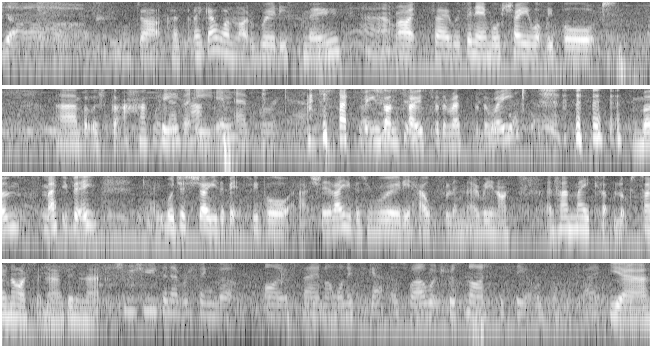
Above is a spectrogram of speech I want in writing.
dark. More dark colours, but they go on like really smooth. Yeah, right, so we've been in. We'll show you what we bought. Um, but we've got a happy, We're never happy eating ever again. beans on toast for the rest of the week, month maybe. Okay, we'll just show you the bits we bought. Actually, the lady was really helpful in there, really nice, and her makeup looked so nice in there, didn't it? She was using everything that I was saying I wanted to get as well, which was nice to see it on someone's face. Yeah.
